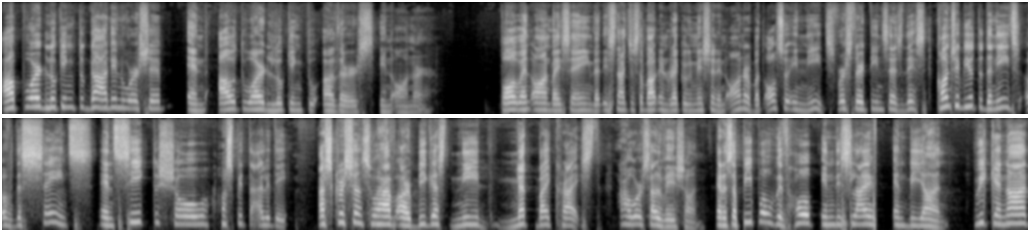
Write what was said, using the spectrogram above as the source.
upward looking to God in worship and outward looking to others in honor. Paul went on by saying that it's not just about in recognition and honor, but also in needs. Verse 13 says this Contribute to the needs of the saints and seek to show hospitality. As Christians who have our biggest need met by Christ, our salvation. And as a people with hope in this life and beyond, we cannot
